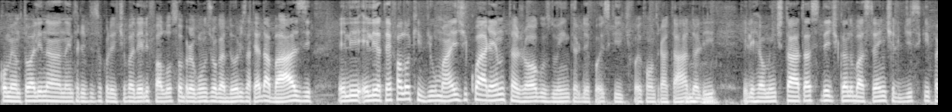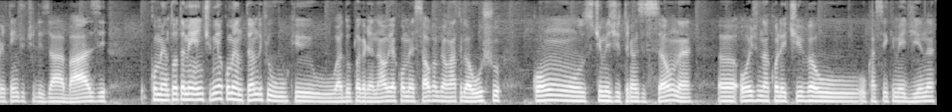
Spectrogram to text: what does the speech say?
Comentou ali na, na entrevista coletiva dele, falou sobre alguns jogadores até da base. Ele, ele até falou que viu mais de 40 jogos do Inter depois que, que foi contratado ali. Ele realmente está tá se dedicando bastante. Ele disse que pretende utilizar a base. Comentou também, a gente vinha comentando que, o, que o, a dupla Grenal ia começar o Campeonato Gaúcho com os times de transição, né? Ah, hoje na coletiva o, o Cacique Medina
